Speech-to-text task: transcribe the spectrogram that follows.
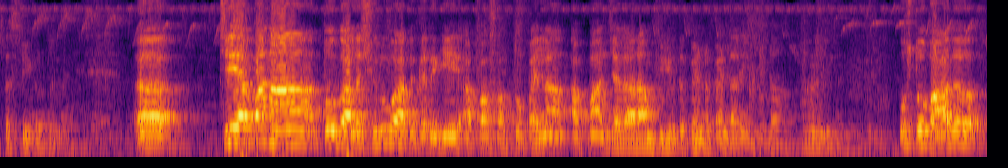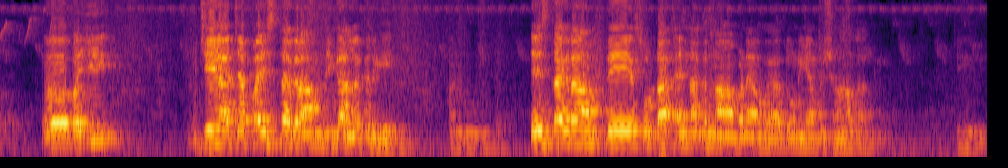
ਸਤਿ ਸ਼੍ਰੀ ਅਕਾਲ ਜੀ। ਅ, ਜੇ ਆਪਾਂ ਨਾਂ ਤੋਂ ਗੱਲ ਸ਼ੁਰੂਆਤ ਕਰੀਏ ਆਪਾਂ ਸਭ ਤੋਂ ਪਹਿਲਾਂ ਆਪਾਂ ਜਗਾਰਾਮ ਤੀਰਥ ਪਿੰਡ ਪਿੰਡਾ ਜੀ ਤੁਹਾਡਾ। ਹਾਂਜੀ। ਉਸ ਤੋਂ ਬਾਅਦ ਬਾਈ ਜੀ ਜੇ ਅੱਜ ਆਪਾਂ ਇੰਸਟਾਗ੍ਰam ਦੀ ਗੱਲ ਕਰੀਏ ਹਾਂਜੀ। ਇੰਸਟਾਗ੍ਰam ਤੇ ਤੁਹਾਡਾ ਇੰਨਾ ਕੁ ਨਾਂ ਬਣਿਆ ਹੋਇਆ ਦੁਨੀਆ ਪਛਾਣ ਲੱਗ ਗਈ।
